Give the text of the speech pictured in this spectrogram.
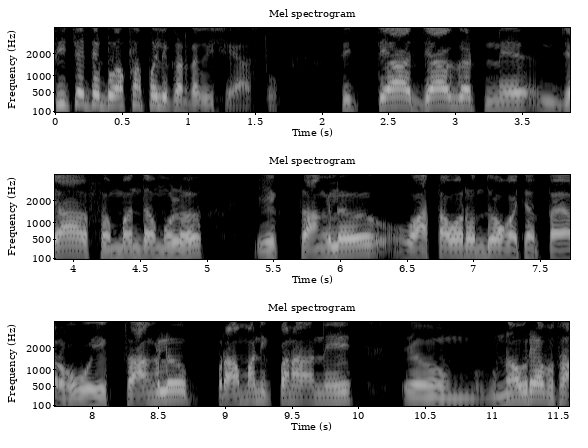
तिच्या त्या डोक्यापलीकडचा विषय असतो. ती त्या ज्या घटने ज्या संबंधामुळं एक चांगलं वातावरण दोघाच्यात तयार हो एक चांगलं प्रामाणिकपणाने नवऱ्याचा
